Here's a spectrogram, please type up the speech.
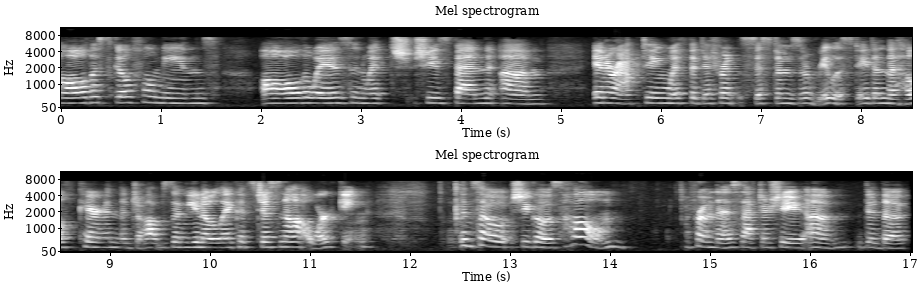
all the skillful means, all the ways in which she's been um, interacting with the different systems of real estate and the healthcare and the jobs, and you know, like it's just not working. And so she goes home from this after she um, did the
